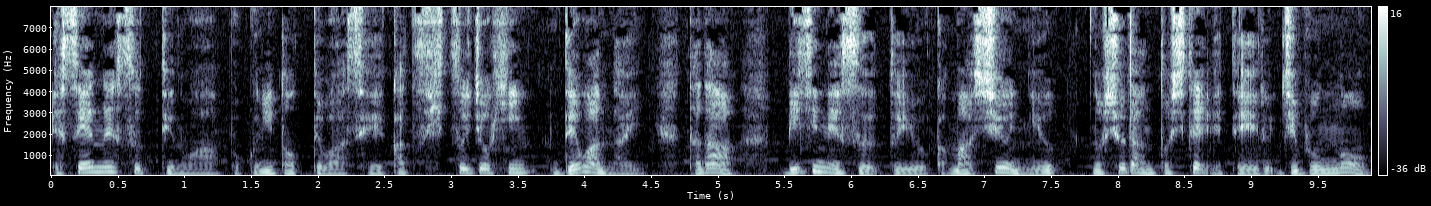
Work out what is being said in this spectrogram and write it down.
SNS っていうのは僕にとっては生活必需品ではない。ただ、ビジネスというか、まあ収入の手段として得ている自分の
